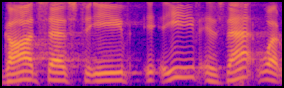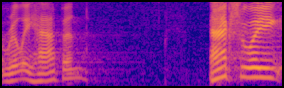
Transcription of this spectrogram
God says to Eve, Eve, is that what really happened? Actually,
